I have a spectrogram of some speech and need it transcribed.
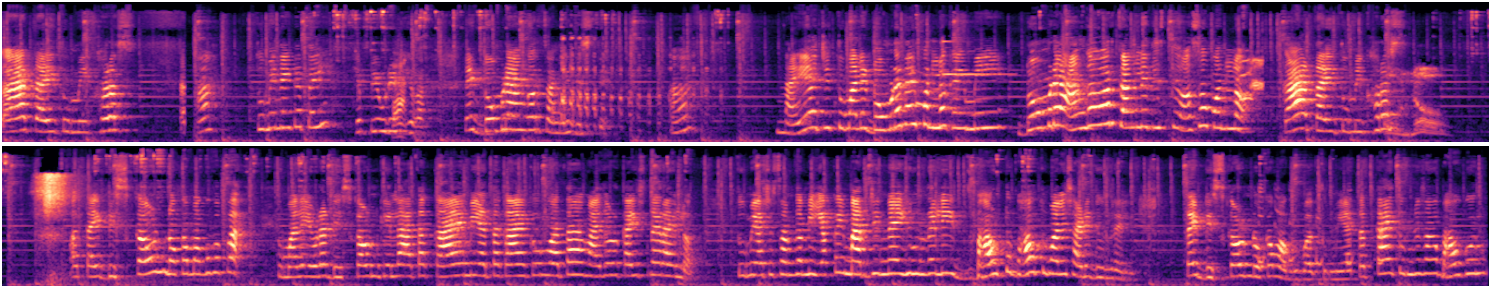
का ताई तुम्ही? खरंच. हा तुम्ही नाही का ताई? हे पिवळी ठेवा. नाही डोंबड्या अंगावर चांगली दिसते. हा नाही आजी तुम्हाला डोंबड्या नाही म्हणलं काही मी? डोंबड्या अंगावर चांगले दिसते असं म्हणलं. का ताई तुम्ही खरंच? अ, ताई डिस्काउंट नका मागू बाप्पा तुम्हाला एवढा डिस्काउंट केला आता काय मी आता काय करू? आता माझ्याजवळ काहीच नाही राहिलं. तुम्ही असं समजा मी एकही मार्जिन नाही घेऊन राहिली भाव टू भाव तुम्हाला साडी देऊन राहिली. काही डिस्काउंट नका मागू बा तुम्ही. आता काय तुमच्या संग भाव करू.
